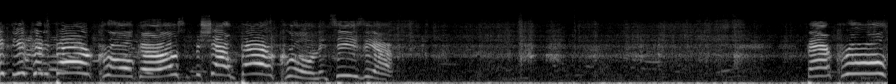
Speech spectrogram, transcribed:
if you can bear crawl, girls, Michelle, bear crawl, it's easier. Bear crawl.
